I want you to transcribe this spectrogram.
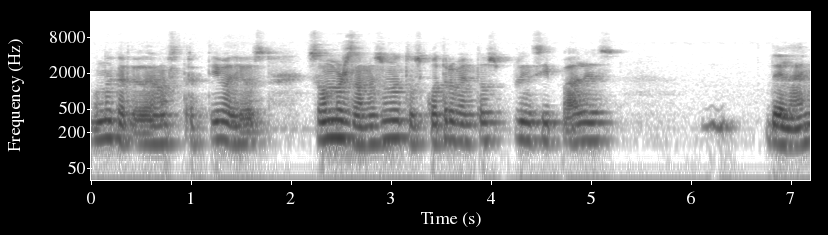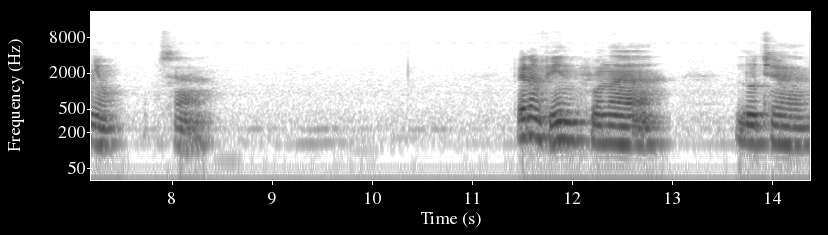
una carrera más atractiva, Dios. SummerSlam es uno de tus cuatro eventos principales del año. O sea. Pero en fin, fue una lucha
